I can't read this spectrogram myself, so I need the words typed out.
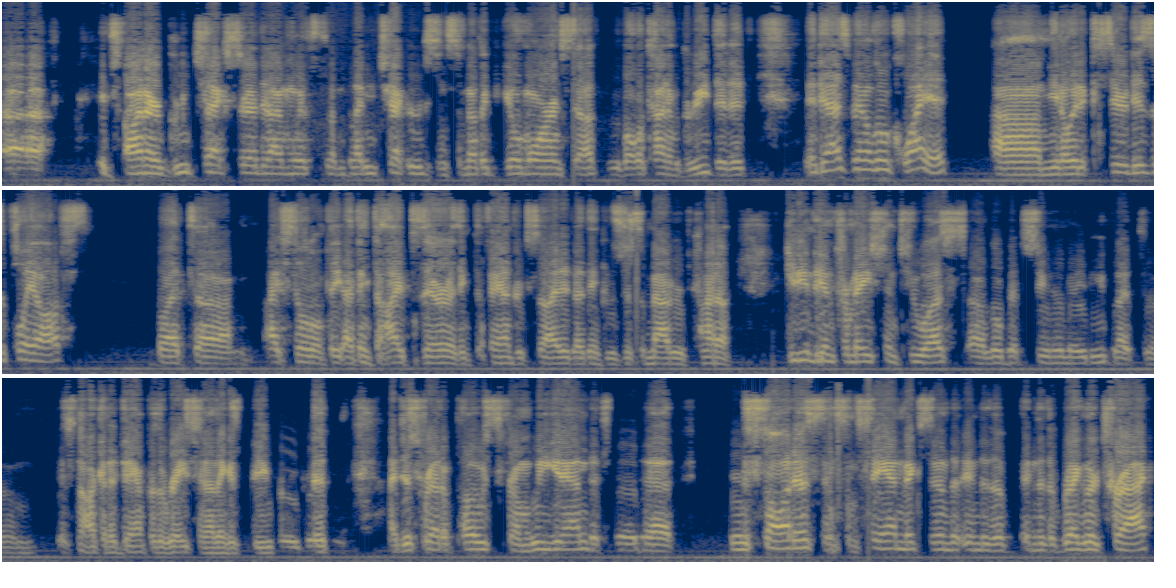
uh, it's on our group text thread that I'm with some buddy checkers and some other Gilmore and stuff. We've all kind of agreed that it it has been a little quiet. Um, you know, it considered is a playoffs but um, I still don't think. I think the hype's there. I think the fans are excited. I think it was just a matter of kind of getting the information to us a little bit sooner, maybe. But um, it's not going to damper the racing. I think it's be really good. I just read a post from weekend that said that there's sawdust and some sand mixed into, into the into the regular track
